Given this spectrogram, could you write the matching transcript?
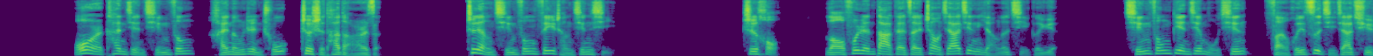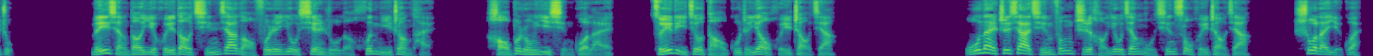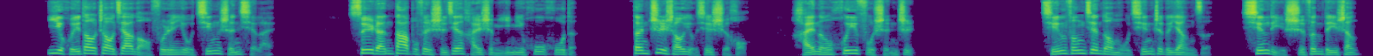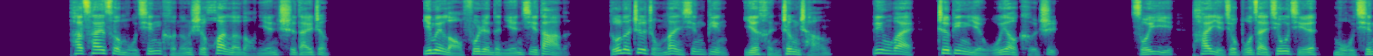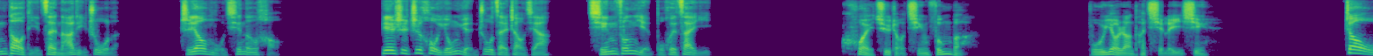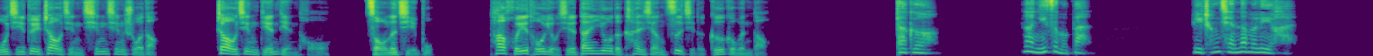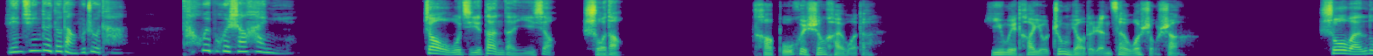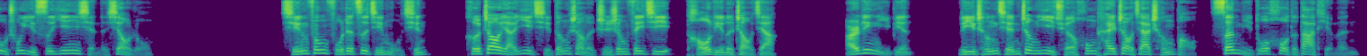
偶尔看见秦风还能认出这是他的儿子，这样秦风非常惊喜。之后，老夫人大概在赵家静养了几个月，秦风便接母亲返回自己家去住。没想到一回到秦家，老夫人又陷入了昏迷状态，好不容易醒过来，嘴里就捣鼓着要回赵家。无奈之下，秦风只好又将母亲送回赵家。说来也怪。一回到赵家，老夫人又精神起来。虽然大部分时间还是迷迷糊糊的，但至少有些时候还能恢复神智。秦风见到母亲这个样子，心里十分悲伤。他猜测母亲可能是患了老年痴呆症，因为老夫人的年纪大了，得了这种慢性病也很正常。另外，这病也无药可治，所以他也就不再纠结母亲到底在哪里住了。只要母亲能好。便是之后永远住在赵家，秦风也不会在意。快去找秦风吧，不要让他起了疑心。赵无极对赵静轻轻说道。赵静点点头，走了几步，他回头有些担忧的看向自己的哥哥，问道：“大哥，那你怎么办？李承前那么厉害，连军队都挡不住他，他会不会伤害你？”赵无极淡淡一笑，说道。他不会伤害我的，因为他有重要的人在我手上。说完，露出一丝阴险的笑容。秦风扶着自己母亲和赵雅一起登上了直升飞机，逃离了赵家。而另一边，李承前正一拳轰开赵家城堡三米多厚的大铁门，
